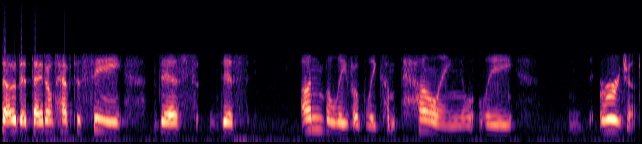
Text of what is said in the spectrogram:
so that they don't have to see this this unbelievably compellingly urgent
